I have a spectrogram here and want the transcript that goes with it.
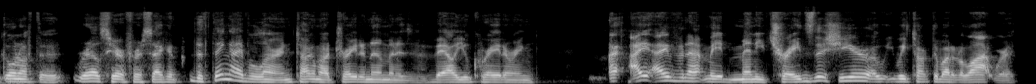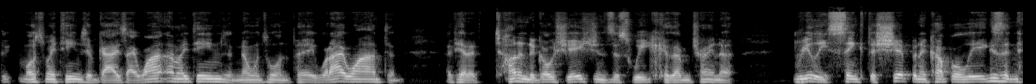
going off the rails here for a second. The thing I've learned talking about trading him and his value creating I, I have not made many trades this year. We, we talked about it a lot. Where most of my teams have guys I want on my teams, and no one's willing to pay what I want. And I've had a ton of negotiations this week because I'm trying to really sink the ship in a couple leagues and,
